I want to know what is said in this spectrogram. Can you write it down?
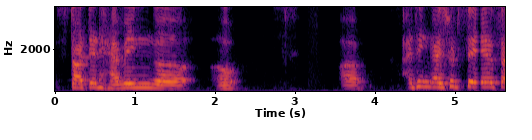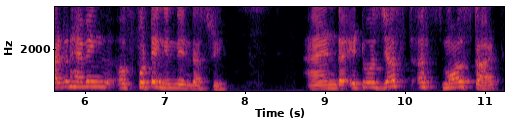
started having, uh, uh, I think I should say, I started having a footing in the industry. And it was just a small start,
